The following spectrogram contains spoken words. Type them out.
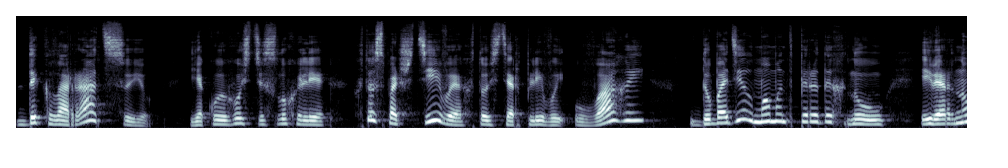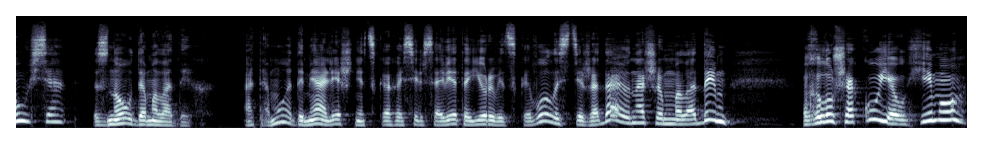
дэкларацыю, якую госці слухалі, хто з пачцівыя, хто з цярплівай увагай, Дубадзел момант перадыхнуў і вярнуўся зноў да маладых. А таму ад імя алешніцкага сельсавета юрвіцкай воласці жадаю нашым маладым глушаку Яўхіму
